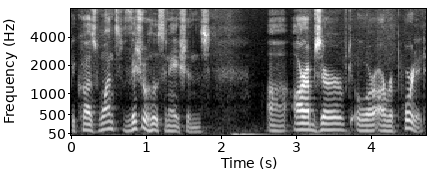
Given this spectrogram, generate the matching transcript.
because once visual hallucinations uh, are observed or are reported,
